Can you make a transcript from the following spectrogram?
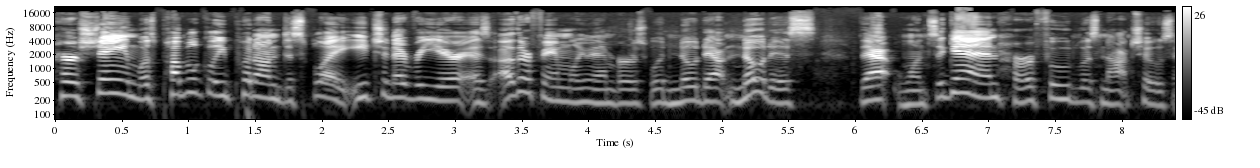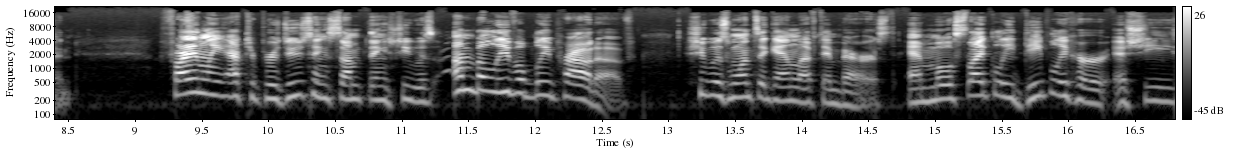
her shame was publicly put on display each and every year as other family members would no doubt notice that once again her food was not chosen. Finally, after producing something she was unbelievably proud of, she was once again left embarrassed and most likely deeply hurt as she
